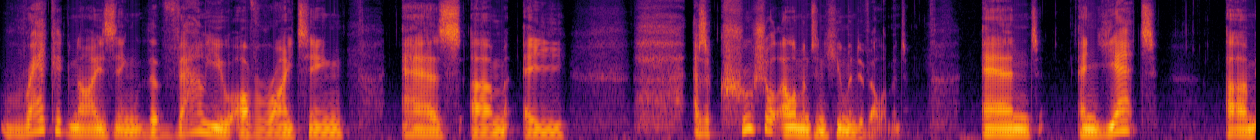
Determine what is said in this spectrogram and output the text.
recognizing the value of writing as um, a as a crucial element in human development, and and yet um,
